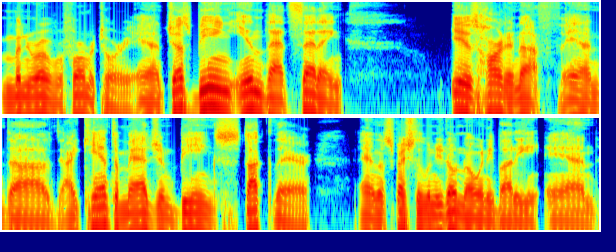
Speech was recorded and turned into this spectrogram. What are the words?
Monroe Reformatory, and just being in that setting is hard enough. And uh, I can't imagine being stuck there and especially when you don't know anybody and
